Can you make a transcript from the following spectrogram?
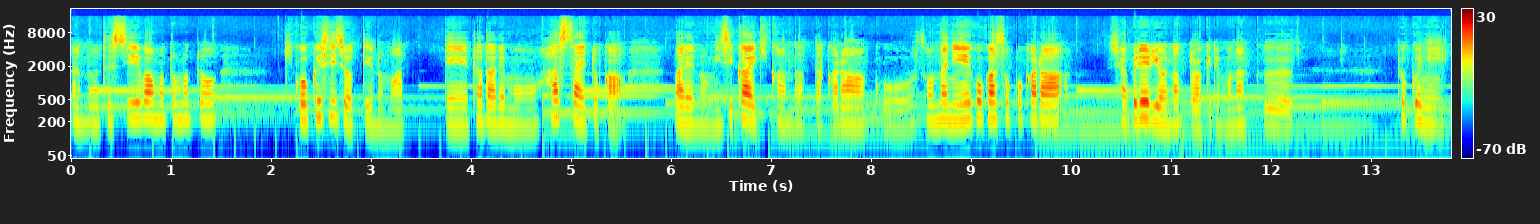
あの、私はもともと帰国子女っていうのもあってただでも8歳とかまでの短い期間だったからこうそんなに英語がそこから喋れるようになったわけでもなく特に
